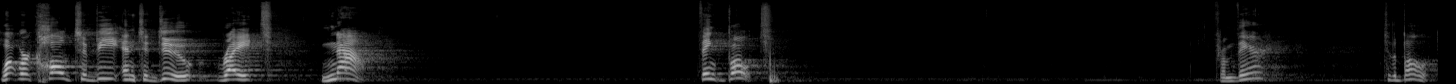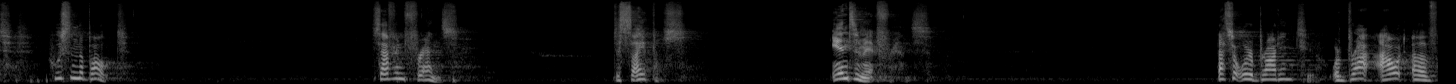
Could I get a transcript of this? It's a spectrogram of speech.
what we're called to be and to do right now. Think boat. From there to the boat. Who's in the boat? Seven friends, disciples, intimate friends. That's what we're brought into. We're brought out of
